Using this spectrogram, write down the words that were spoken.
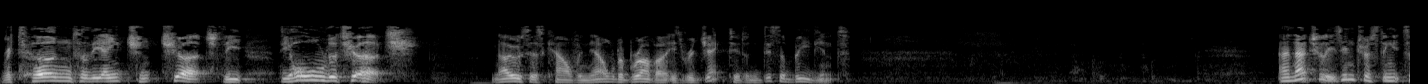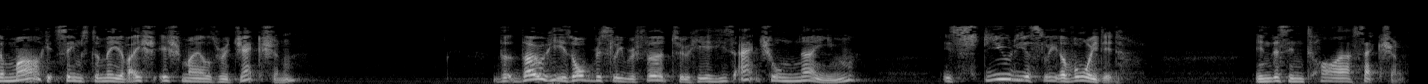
return to the ancient church, the, the older church. No, says Calvin, the older brother is rejected and disobedient. And actually, it's interesting, it's a mark, it seems to me, of Ishmael's rejection that though he is obviously referred to here, his actual name is studiously avoided in this entire section.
